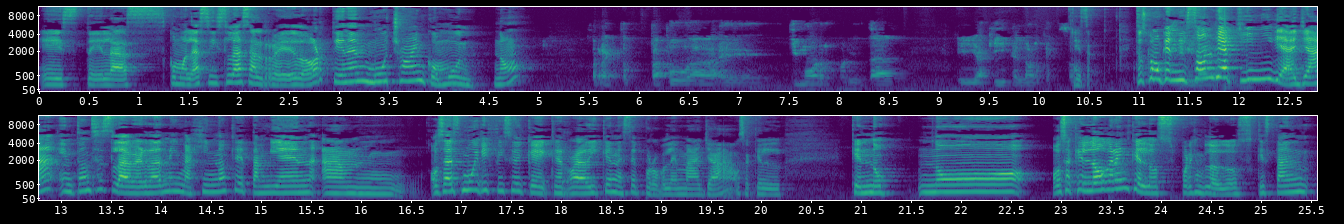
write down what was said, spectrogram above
este, las, como las islas alrededor, tienen mucho en común, ¿no? Correcto. Papúa, eh, Timor Oriental y aquí el norte. Exacto. Entonces, como que ni son de aquí ni de allá, entonces la verdad me imagino que también o sea, es muy difícil que, que radiquen ese problema ya, o sea, que, que no, no, o sea, que logren que los, por ejemplo, los que están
